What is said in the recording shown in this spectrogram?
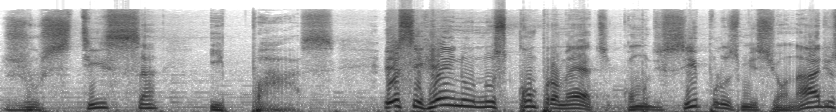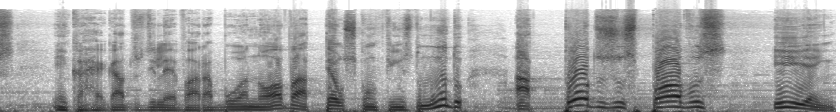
justiça e paz. Esse reino nos compromete, como discípulos missionários, encarregados de levar a boa nova até os confins do mundo, a todos os povos e em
